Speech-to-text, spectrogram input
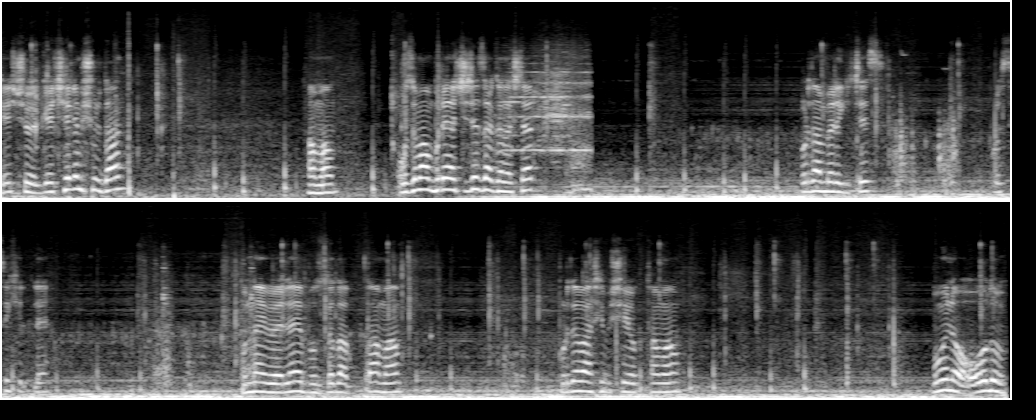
Geç şu geçelim şuradan. Tamam. O zaman burayı açacağız arkadaşlar. Buradan böyle gideceğiz. Burası kilitli. Bu ne böyle? Buzdolap. Tamam. Burada başka bir şey yok. Tamam. Bu ne oğlum?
